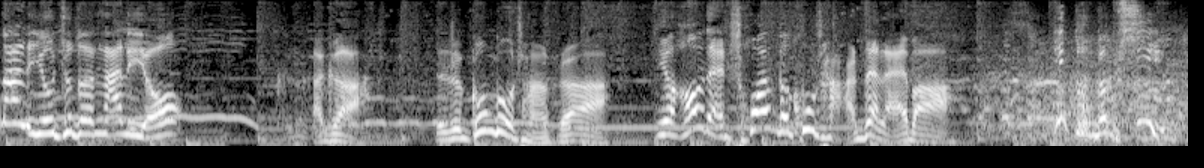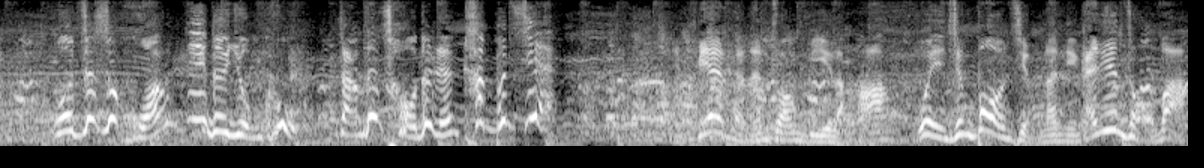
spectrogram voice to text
哪里游就到哪里游。大哥，这是公共场合啊，你好歹穿个裤衩再来吧。你懂个屁！我这是皇帝的泳裤，长得丑的人看不见。你别搁那装逼了啊！我已经报警了，你赶紧走吧。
